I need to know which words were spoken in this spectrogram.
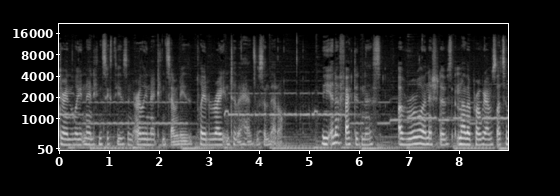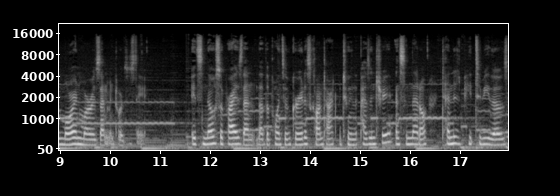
during the late 1960s and early 1970s played right into the hands of Sendero. The ineffectiveness of rural initiatives and other programs led to more and more resentment towards the state. It's no surprise then that the points of greatest contact between the peasantry and Sendero tended to be those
